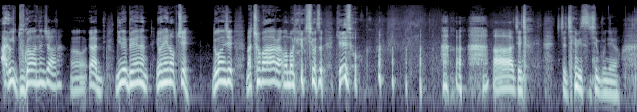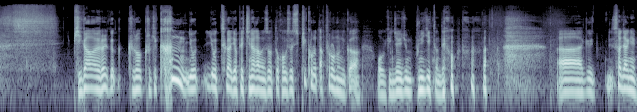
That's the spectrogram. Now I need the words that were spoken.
아, 여기 누가 왔는지 알아? 어, 야, 니네 배에는 연예인 없지? 누가 왔는지 맞춰봐라. 막, 막 이러시면서 계속. 아, 진짜, 진짜 재밌으신 분이에요. 비가 와요를 그, 그러, 그렇게 큰 요, 요트가 옆에 지나가면서 또 거기서 스피커로 딱 틀어놓으니까 어, 굉장히 좀 분위기 있던데요. 아, 그 선장님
